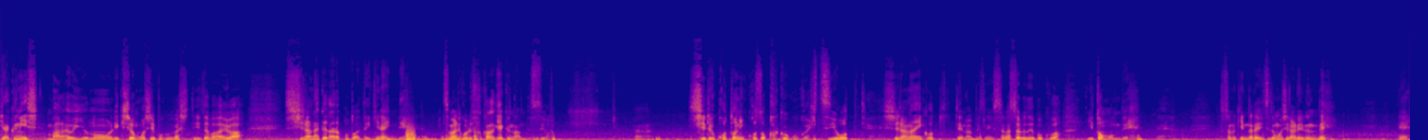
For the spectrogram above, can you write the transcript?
逆にマラウイの歴史をもし僕が知っていた場合は知らなくなることはできないんでつまりこれ不可逆なんですよ、うん、知ることにこそ覚悟が必要って知らないことっていうのは別にそれはそれで僕はいいと思うんで、ね、その気にならいつでも知られるんで、え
